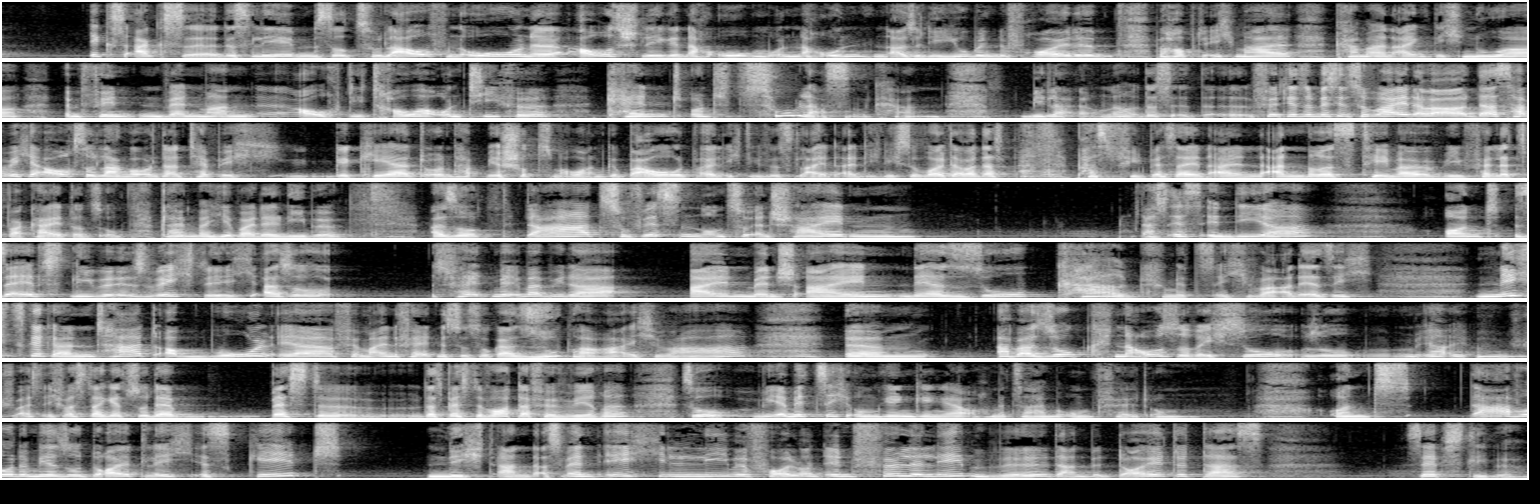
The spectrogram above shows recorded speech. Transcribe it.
X-Achse des Lebens so zu laufen, ohne Ausschläge nach oben und nach unten. Also die jubelnde Freude, behaupte ich mal, kann man eigentlich nur empfinden, wenn man auch die Trauer und Tiefe kennt und zulassen kann. Wie lange, ne? Das äh, führt jetzt ein bisschen zu weit, aber das habe ich ja auch so lange unter den Teppich gekehrt und habe mir Schutzmauern gebaut, weil ich dieses Leid eigentlich nicht so wollte. Aber das passt viel besser in ein anderes Thema wie Verletzbarkeit und so. Bleiben wir hier bei der Liebe. Also da zu wissen und zu entscheiden, das ist in dir und Selbstliebe ist wichtig. Also es fällt mir immer wieder ein Mensch ein, der so karg mit sich war, der sich nichts gegönnt hat, obwohl er für meine Verhältnisse sogar superreich war, ähm, aber so knauserig, so so ja, ich weiß nicht, was da jetzt so der beste das beste Wort dafür wäre, so wie er mit sich umging, ging er auch mit seinem Umfeld um. Und da wurde mir so deutlich, es geht nicht anders. Wenn ich liebevoll und in Fülle leben will, dann bedeutet das Selbstliebe.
